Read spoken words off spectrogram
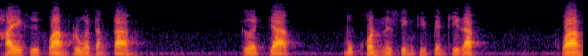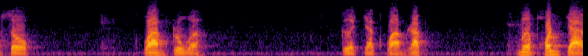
ภัยคือความกลัวต่างๆ เกิดจากบุคคลในสิ่งที่เป็นที่รัก ความโศก ความกลัว เกิดจากความรัก เมื่อพ้นจาก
